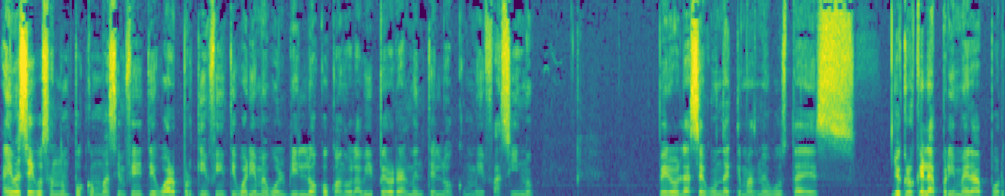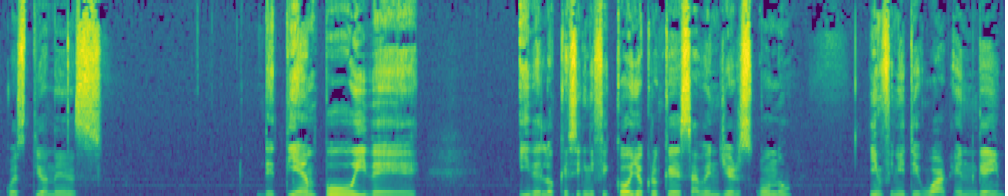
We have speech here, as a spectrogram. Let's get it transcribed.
A mí me sigue gustando un poco más Infinity War, porque Infinity War ya me volví loco cuando la vi, pero realmente loco, me fascinó. Pero la segunda que más me gusta es... Yo creo que la primera por cuestiones de tiempo y de y de lo que significó yo creo que es Avengers 1, Infinity War, Endgame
